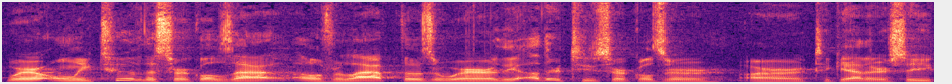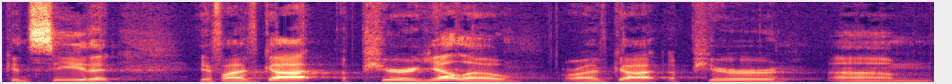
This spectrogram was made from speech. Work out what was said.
where only two of the circles overlap, those are where the other two circles are, are together. So you can see that if I've got a pure yellow or I've got a pure um,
